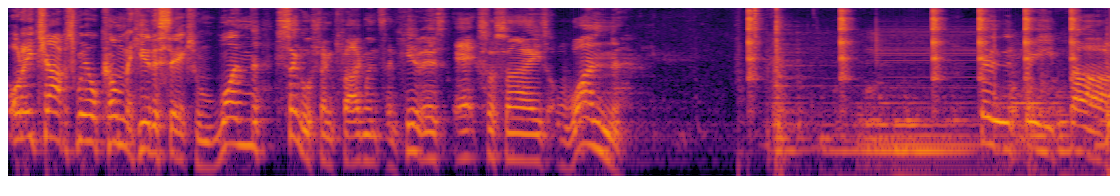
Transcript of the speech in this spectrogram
Alright chaps, welcome. Here is section 1, single string fragments, and here is exercise 1. Two, three, four.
